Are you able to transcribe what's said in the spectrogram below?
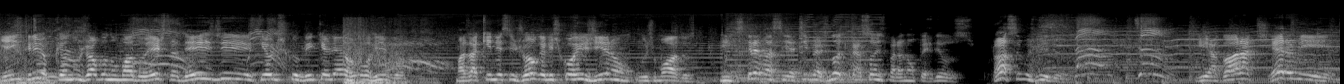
E é incrível, porque eu não jogo no modo extra desde que eu descobri que ele é horrível. Mas aqui nesse jogo eles corrigiram os modos. Inscreva-se e ative as notificações para não perder os próximos vídeos. E agora, Jeremy!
